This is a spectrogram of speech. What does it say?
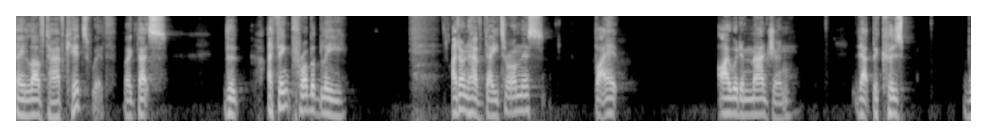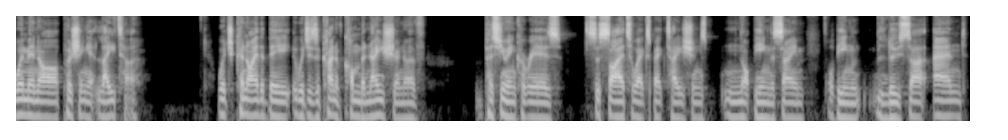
they love to have kids with like that's the i think probably i don't have data on this but I, I would imagine that because women are pushing it later which can either be, which is a kind of combination of pursuing careers, societal expectations not being the same or being looser, and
